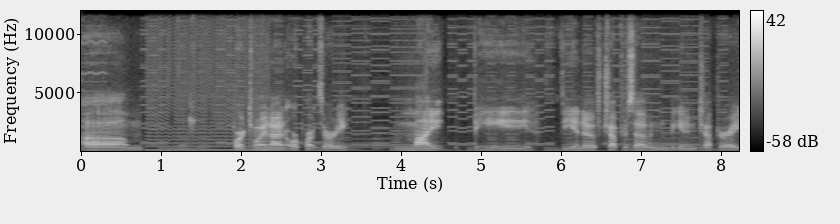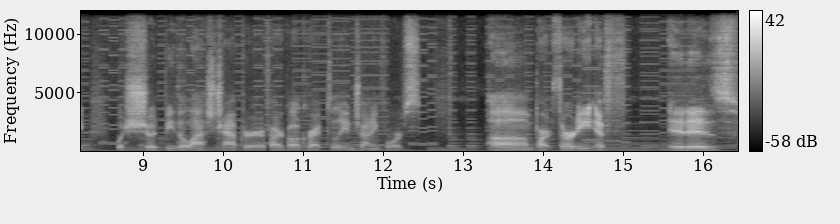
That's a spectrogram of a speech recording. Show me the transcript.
Um, part 29 or part 30 might be the end of chapter 7, beginning chapter 8, which should be the last chapter, if I recall correctly, in Shining Force. Um, part 30, if it is,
